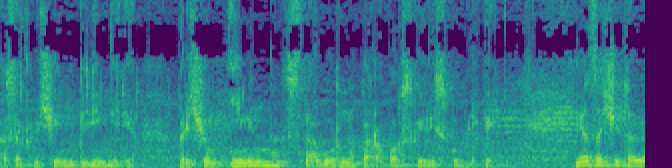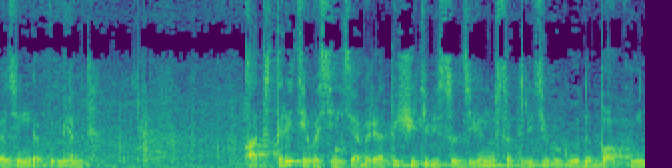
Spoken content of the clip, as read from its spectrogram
о заключении перемирия, причем именно с Нагорно-Карабахской республикой. Я зачитаю один документ от 3 сентября 1993 года Баку,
